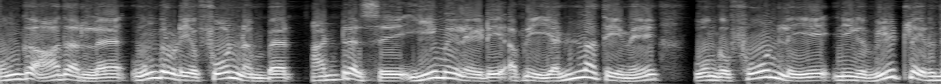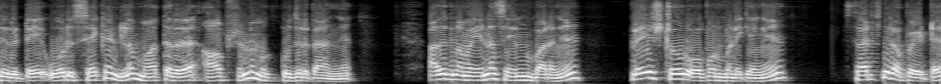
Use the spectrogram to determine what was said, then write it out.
உங்க ஆதார்ல உங்களுடைய phone number, address, email ID அப்படி எல்லாத்தையுமே உங்க ஃபோன்லயே நீங்க வீட்டில் இருந்துகிட்டே ஒரு செகண்ட்ல மாத்துற ஆப்ஷன் நமக்கு கொடுத்துருக்காங்க அதுக்கு நம்ம என்ன செய்யணும்னு பாருங்க. பிளே ஸ்டோர் ஓப்பன் பண்ணிக்கோங்க சர்ச்சில் போயிட்டு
